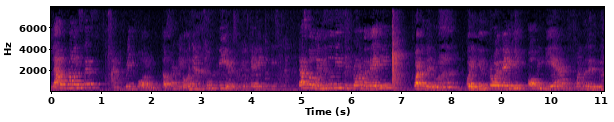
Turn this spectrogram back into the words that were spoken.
Loud noises and free falling. Those are the only two fears you came into this. That's why when you do this in front of a baby, what do they do? Or if you throw a baby up in the air, what do they do?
